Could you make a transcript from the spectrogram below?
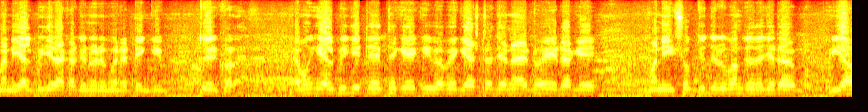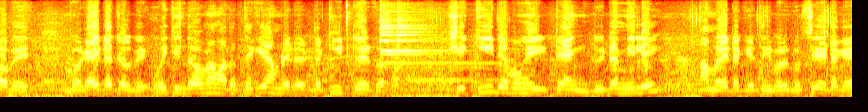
মানে এলপিজি রাখার জন্য এরকম একটা ট্যাঙ্কি তৈরি করা। এবং এলপিজি থেকে কীভাবে গ্যাসটা জেনারেট হয়ে এটাকে মানে শক্তিতে রূপান্তরিত যেটা ইয়া হবে, বা গাড়িটা চলবে, ওই চিন্তা ভাবনা মাথার থেকে আমরা এটা একটা কিট তৈরি করা। সেই কিট এবং এই ট্যাঙ্ক দুইটা মিলেই আমরা এটাকে নির্ভর করছি, এটাকে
